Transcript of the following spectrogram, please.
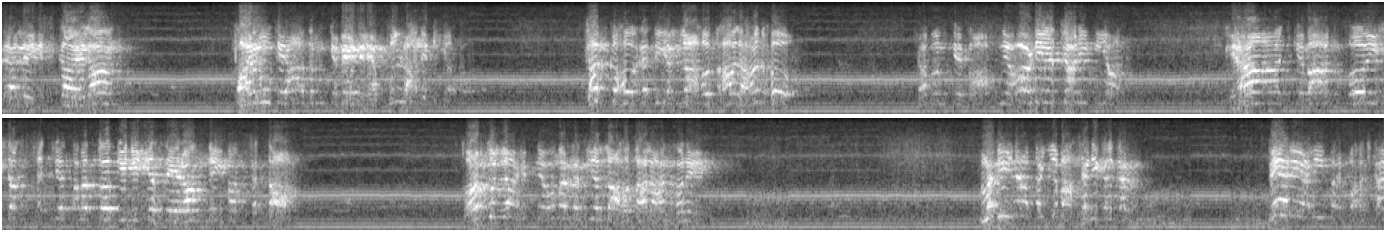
پہلے اس کا اعلان فاروق اعظم کے بیٹے عبداللہ نے کیا سب کہو، رضی اللہ تعالیٰ عنہ، جب ان کے باپ نے آڈینس جاری کیا کہ آج کے بعد کوئی شخص سچے تمتوں کی نیت سے رام نہیں بن سکتا۔ تو عبداللہ ابن عمر رضی اللہ تعالیٰ عنہ نے مدینہ طیبہ سے نکل کر میرے علی پر پہنچ کر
